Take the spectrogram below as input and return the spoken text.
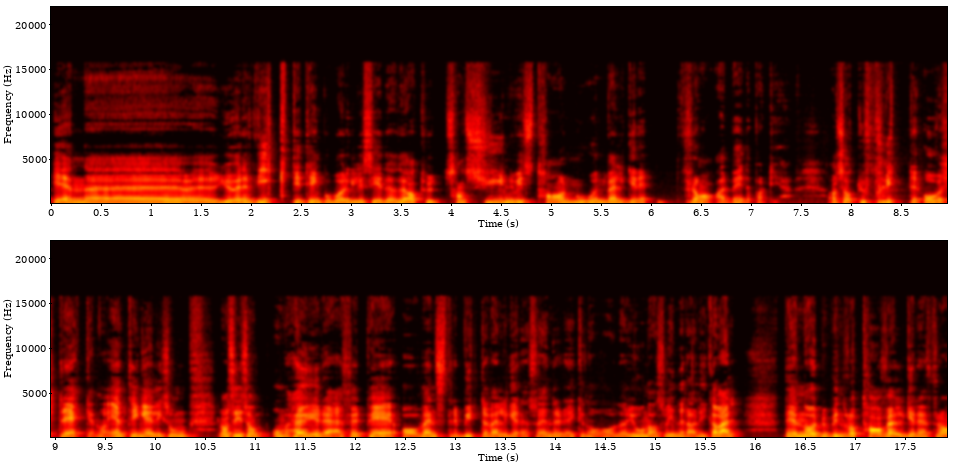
eh, gjør en viktig ting på borgerlig side. Det er at hun sannsynligvis tar noen velgere fra Arbeiderpartiet. Altså at du flytter over streken. Og én ting er liksom La oss si sånn Om Høyre, Frp og Venstre bytter velgere, så endrer det ikke noe. og Jonas vinner allikevel. Det er når du begynner å ta velgere fra,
